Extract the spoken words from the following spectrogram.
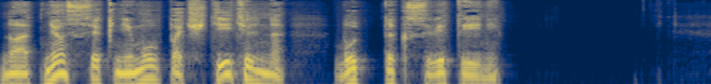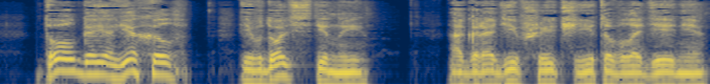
но отнесся к нему почтительно, будто к святыне. Долго я ехал и вдоль стены, огородившие чьи-то владения.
